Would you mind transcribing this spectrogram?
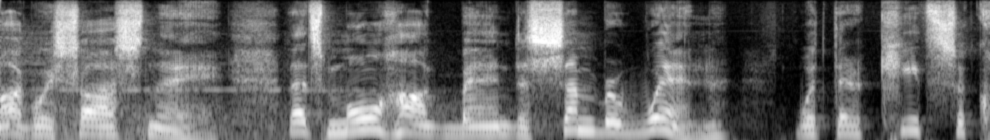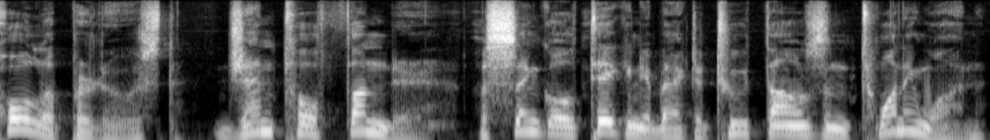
From Akwesasne. That's Mohawk band December Wind with their Keith Sokola produced Gentle Thunder, a single taking you back to 2021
